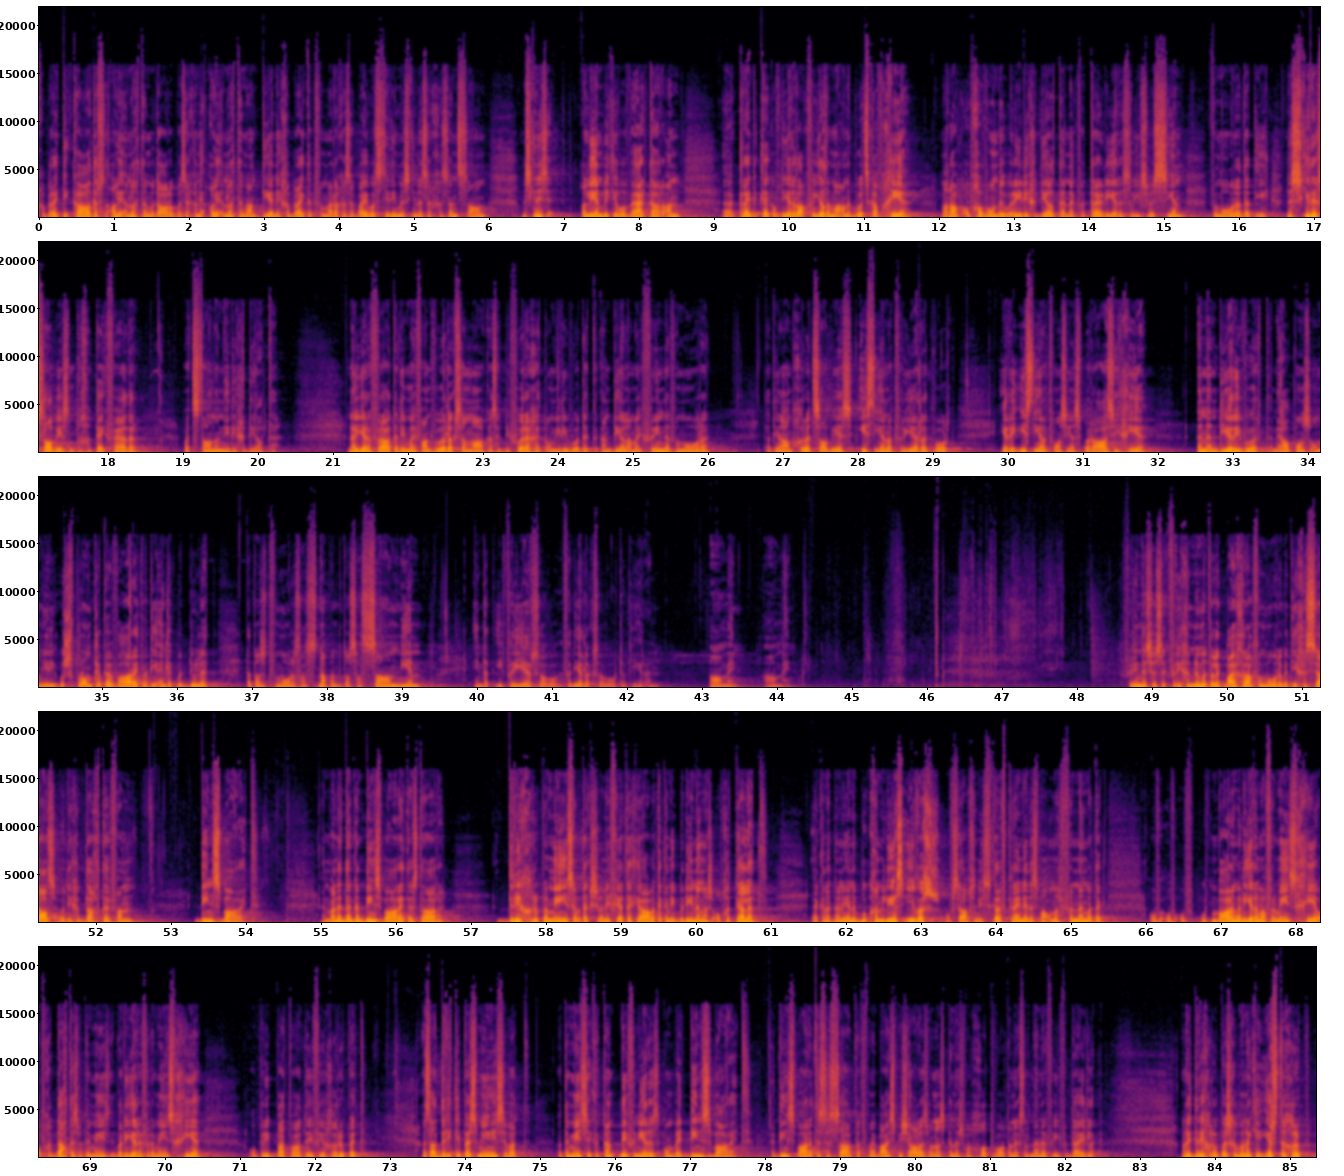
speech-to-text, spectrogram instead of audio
Gebruik die kaders en al die inligting wat daarop is. Ek gaan nie al die inligting hanteer nie. Gebruik dit vanmiddag as 'n Bybelstudie, miskien as 'n gesin saam. Miskien is alleen bietjie wil werk daaraan. Uh, kry kyk of die Here dalk vir heeltemal 'n ander boodskap gee maar raak opgewonde oor hierdie gedeelte en ek vertrou die Here sal u so seën vanmôre dat u nuuskierig sal wees om te gaan kyk verder wat staan in hierdie gedeelte. Nou Here vra dat u my verantwoordelik sal maak as ek die voorreg het om hierdie woord te kan deel aan my vriende vanmôre dat u naam groot sal wees. U is die een wat verheerlik word. Here, u is die een wat vir ons die inspirasie gee in en deur die woord en help ons om hierdie oorspronklike waarheid wat u eintlik bedoel het dat ons dit vanmôre sal snap en dat ons sal saamneem en dat U verheer sal word, vereerlik sal word ook hierin. Amen. Amen. Vriende, soos ek vir u genoem het, wil ek baie graag vanmôre met u gesels oor die gedagte van diensbaarheid. En wanneer ek dink aan diensbaarheid, is daar drie groepe mense wat ek so in die 40 jaar wat ek in die bediening is opgetel het. Ek kan dit nou nie in 'n boek gaan lees iewers of selfs in die skrif kry nie, dis maar ondervinding wat ek of of of openbaring wat die Here maar vir mens gee of gedagtes wat 'n mens wat die Here vir 'n mens gee op die pad waar hy vir jou geroep het. Is daar drie tipes mense wat wat 'n mens seker kan definieer as kom by diensbaarheid. Nou diensbaarheid is 'n saak wat vir my baie spesiaal is wanneer ons kinders van God word en ek sal nou-nou vir u verduidelik. Maar die drie groepe is gewoonlik die eerste groep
